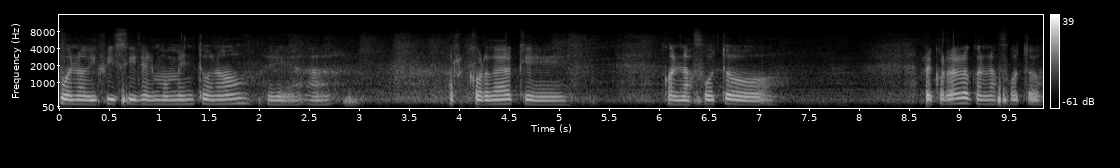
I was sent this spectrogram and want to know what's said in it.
bueno, difícil el momento, ¿no? Eh, a recordar que con la foto, recordarlo con la foto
